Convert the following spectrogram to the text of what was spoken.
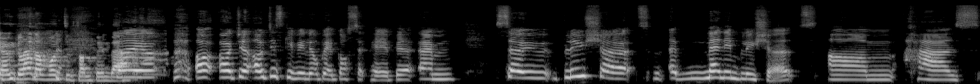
I'm glad I wanted something there. I, uh, I'll, I'll, ju- I'll just give you a little bit of gossip here. But um, so blue shirts, uh, men in blue shirts, um, has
